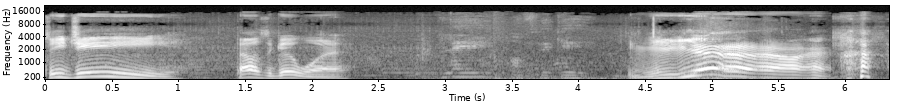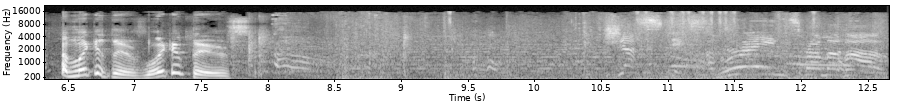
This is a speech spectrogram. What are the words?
GG! That was a good one. Play of the game. Yeah! look at this, look at this. Justice reigns from above.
